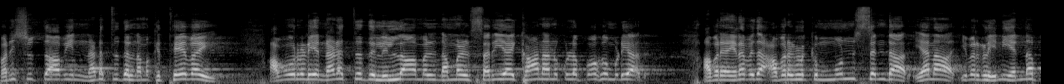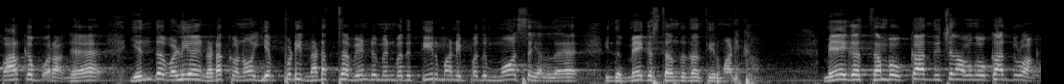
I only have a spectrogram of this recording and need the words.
பரிசுத்தாவின் நடத்துதல் நமக்கு தேவை. அவருடைய நடத்துதல் இல்லாமல் நம்ம சரியாய் காணானுக்குள்ள போக முடியாது. அவர் எனவே அவர்களுக்கு முன் சென்றார். ஏன்னா இவர்கள் இனி என்ன பார்க்க போறாங்க? எந்த வழியாய் நடக்கணும்? எப்படி நடத்த வேண்டும் என்பதை தீர்மானிப்பது மோசை அல்ல. இந்த மேகஸ்தம்பம் தான் தீர்மானிக்கும். மேகஸ்தம்பம் உட்கார்ந்துச்சுன்னா அவங்க உட்கார்ந்துருவாங்க.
